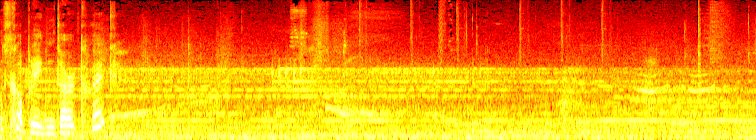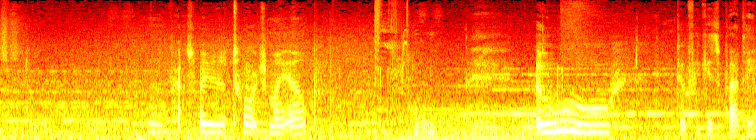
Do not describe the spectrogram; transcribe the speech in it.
It's got bleeding dark quick. Hmm, Perhaps maybe a torch might help. Ooh, don't think it's a baddie.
